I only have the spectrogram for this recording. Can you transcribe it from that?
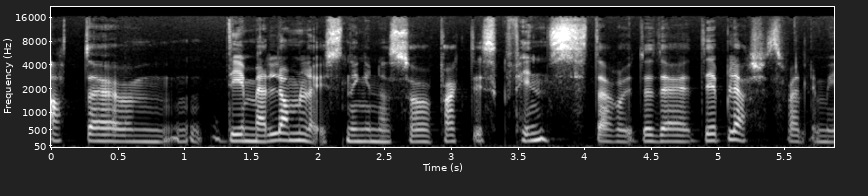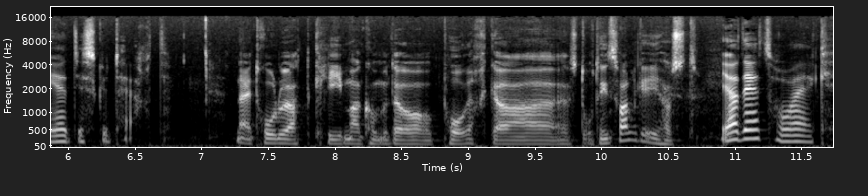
At de mellomløsningene som faktisk finnes der ute, det, det blir ikke så veldig mye diskutert. Nei, Tror du at klima kommer til å påvirke stortingsvalget i høst? Ja, det tror jeg.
